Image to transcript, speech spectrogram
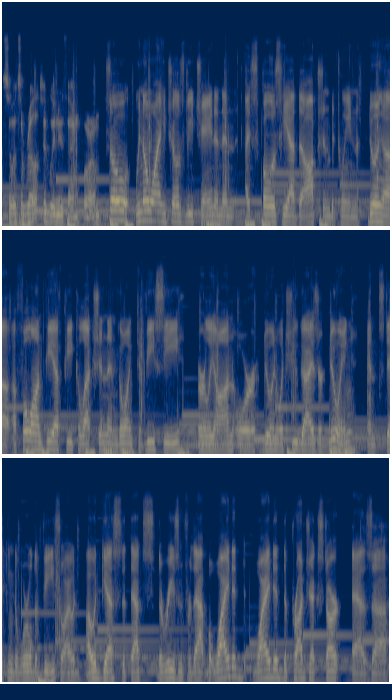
so it's a relatively new thing for him. So we know why he chose VeChain. and then I suppose he had the option between doing a, a full-on PFP collection and going to VeSea early on, or doing what you guys are doing and sticking to World of V. So I would I would guess that that's the reason for that. But why did why did the project start as a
